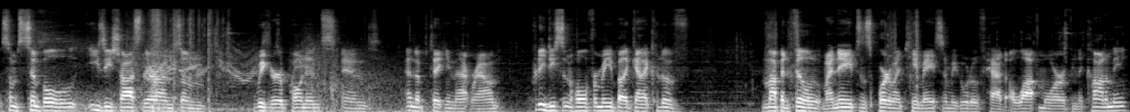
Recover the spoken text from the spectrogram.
some simple, easy shots there on some weaker opponents, and end up taking that round. Pretty decent hole for me, but again, I could have not been fiddling with my nades and supporting my teammates, and we would have had a lot more of an economy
